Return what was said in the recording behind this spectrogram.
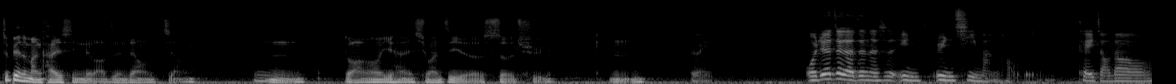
就变得蛮开心的啦，只能这样讲。嗯，嗯，对啊，然后也很喜欢自己的社区，嗯，对，我觉得这个真的是运运气蛮好的，可以找到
